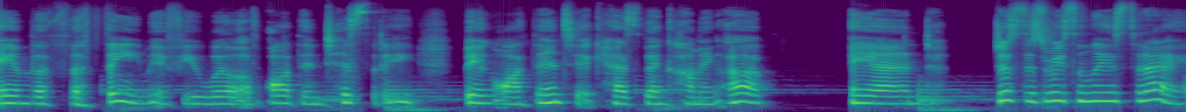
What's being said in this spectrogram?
and the, the theme, if you will, of authenticity, being authentic, has been coming up. And just as recently as today,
